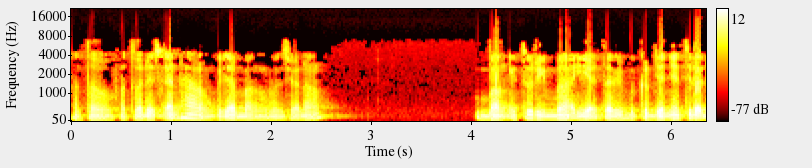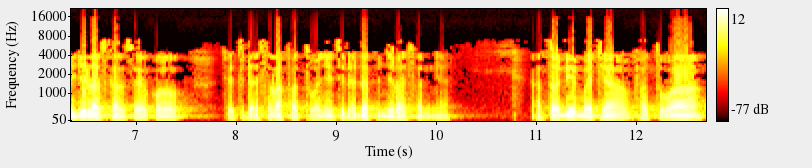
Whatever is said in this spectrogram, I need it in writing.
Atau fatwa DSN haram kerja bank konvensional. Bank itu riba iya tapi bekerjanya tidak dijelaskan. Saya kalau saya tidak salah fatwanya tidak ada penjelasannya. Atau dia baca fatwa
